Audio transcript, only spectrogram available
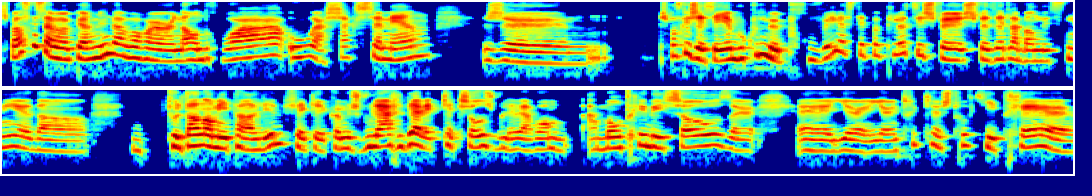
je pense que ça m'a permis d'avoir un endroit où à chaque semaine, je, je pense que j'essayais beaucoup de me prouver à cette époque-là. Tu sais, je, je faisais de la bande dessinée euh, dans, tout le temps dans mes temps libres. Fait que comme je voulais arriver avec quelque chose, je voulais avoir à montrer des choses. Euh, euh, il y, a, un truc que je trouve qui est très,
